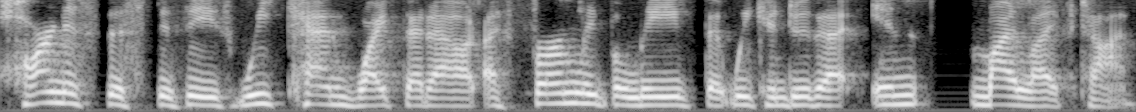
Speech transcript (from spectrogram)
harness this disease, we can wipe it out. I firmly believe that we can do that in my lifetime.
